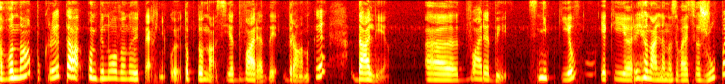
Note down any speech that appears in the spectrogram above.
вона покрита комбінованою технікою. Тобто, у нас є два ряди дранки, далі е, два ряди сніпків який регіонально називається жупи,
